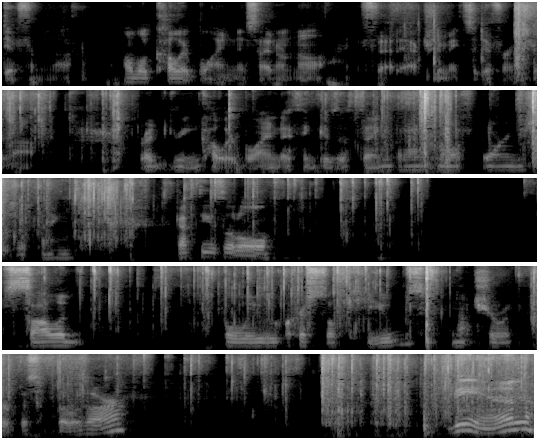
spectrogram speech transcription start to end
different enough. Although color blindness, I don't know if that actually makes a difference or not. Red-green color blind, I think, is a thing, but I don't know if orange is a thing. Got these little solid blue crystal cubes. Not sure what the purpose of those are. Then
